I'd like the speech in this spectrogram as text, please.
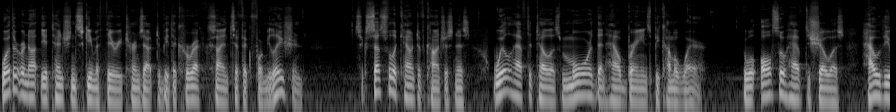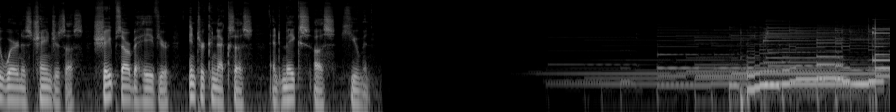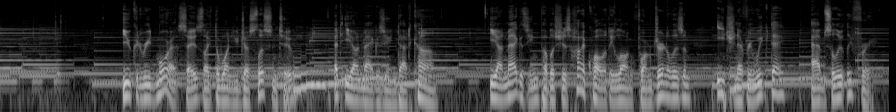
whether or not the attention schema theory turns out to be the correct scientific formulation, successful account of consciousness will have to tell us more than how brains become aware. It will also have to show us how the awareness changes us, shapes our behavior, interconnects us, and makes us human. You could read more essays like the one you just listened to at aeonmagazine.com. Aeon Magazine publishes high quality long form journalism each and every weekday, absolutely free.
